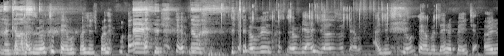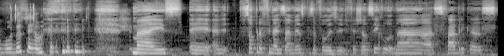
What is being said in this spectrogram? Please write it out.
Naquela... É quase outro tema pra gente poder falar. É, eu, não. eu, eu viajando no tema. A gente tinha um tema, de repente, ele muda o tema. Mas, é, só pra finalizar mesmo, você falou de fechar o ciclo, nas fábricas.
